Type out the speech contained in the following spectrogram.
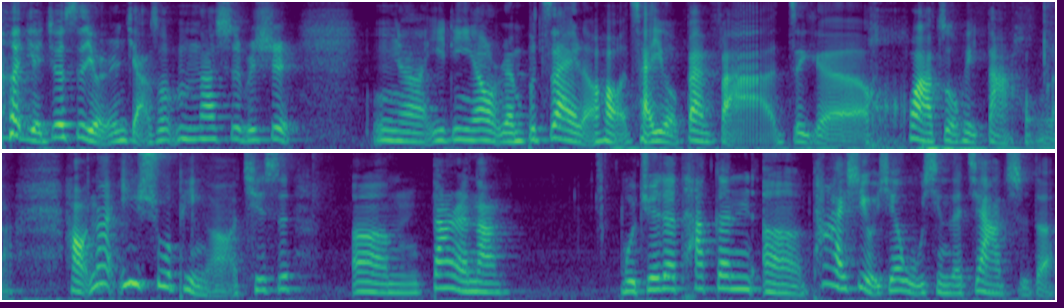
也就是有人讲说，嗯，那是不是嗯啊一定要人不在了哈，才有办法这个画作会大红了？好，那艺术品啊，其实嗯，当然呢。我觉得它跟呃，它还是有一些无形的价值的。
